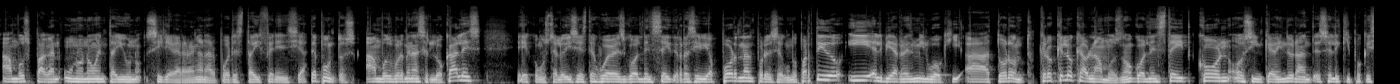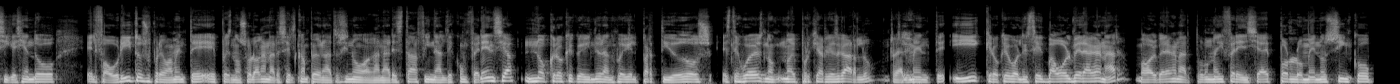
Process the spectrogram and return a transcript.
Ambos pagan 1.91 si llegaran a ganar por esta diferencia de puntos. Ambos vuelven a ser locales. Eh, como usted lo dice, este jueves Golden State recibió a Portland por el segundo partido y el viernes Milwaukee a Toronto. Creo que lo que hablamos, ¿no? Golden State con o sin Kevin Durant es el equipo que sigue siendo el favorito supremamente, eh, pues no solo a ganarse el campeonato, sino a ganar esta final de conferencia. No creo que Kevin Durant juegue el partido 2 este jueves, no, no hay por qué arriesgarlo realmente. Y creo que Golden State va a volver a ganar, va a volver a ganar por una diferencia de por lo menos 5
